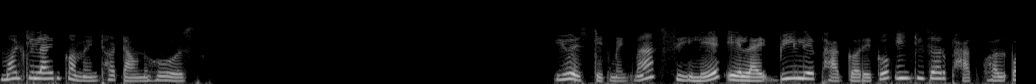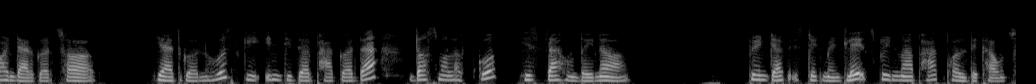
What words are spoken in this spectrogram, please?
मल्टिलाइन कमेन्ट हटाउनुहोस्। यो स्टेटमेन्टमा C ले A लाई B ले भाग गरेको इन्टिजर भागफल भण्डार गर्छ। याद गर्नुहोस् कि इन्टिजर भाग गर्दा दशमलवको हिस्सा हुँदैन। प्रिन्टफ स्टेटमेन्टले स्क्रिनमा भागफल देखाउँछ।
